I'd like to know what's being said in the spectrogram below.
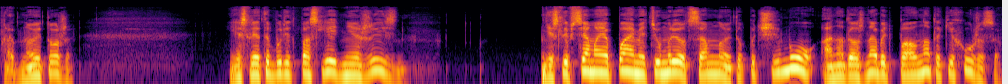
одно и то же. Если это будет последняя жизнь...» Если вся моя память умрет со мной, то почему она должна быть полна таких ужасов?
